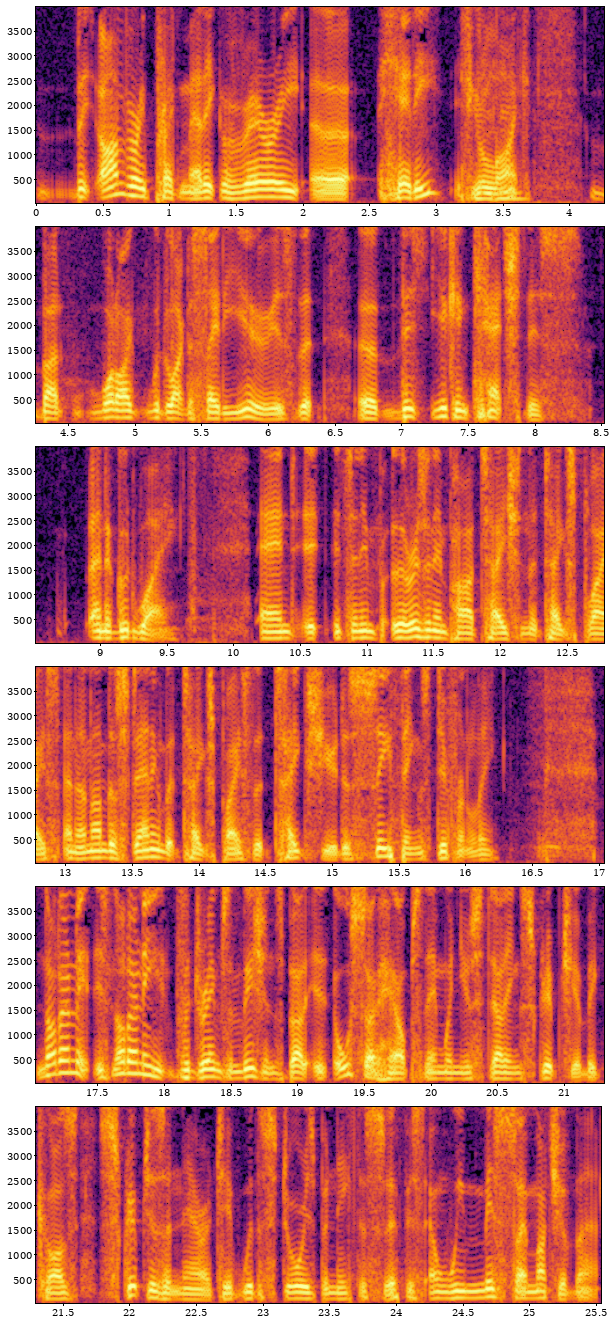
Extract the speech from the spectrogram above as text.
but I'm very pragmatic, very uh, heady, if you mm-hmm. like. But what I would like to say to you is that uh, this, you can catch this in a good way. And it, it's an, there is an impartation that takes place and an understanding that takes place that takes you to see things differently not only it's not only for dreams and visions, but it also helps them when you're studying scripture because scripture's a narrative with the stories beneath the surface, and we miss so much of that,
